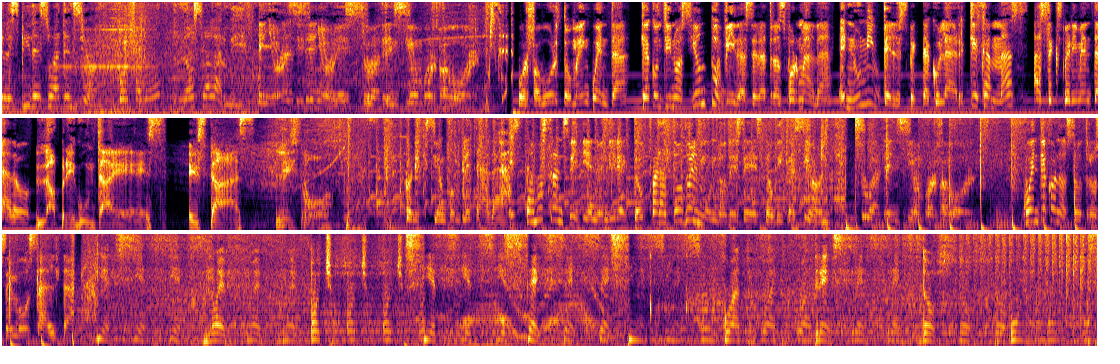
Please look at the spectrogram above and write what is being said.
Se les pide su atención. Por favor, no se alarme. Señoras y señores, su atención, por favor. Por favor, toma en cuenta que a continuación tu vida será transformada en un nivel espectacular que jamás has experimentado. La pregunta es, ¿estás listo? Conexión completada. Estamos transmitiendo en directo para todo el mundo desde esta ubicación. Su atención, por favor. Cuente con nosotros en voz alta. 10, 10, 10, 9, 9, 9, 8, 8, 8, 7, 7, 7, 6, 6, 6, 5, 5, 4, 4, 4, 3, 3, 3, 2, 2, 2, 1, 1,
